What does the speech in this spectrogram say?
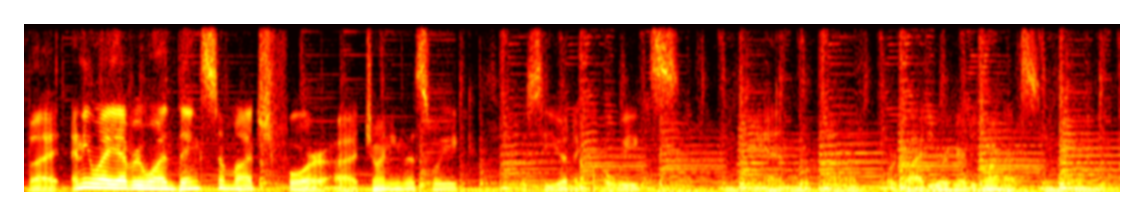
But anyway, everyone, thanks so much for uh, joining this week. We'll see you in a couple weeks, and uh, we're glad you were here to join us.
